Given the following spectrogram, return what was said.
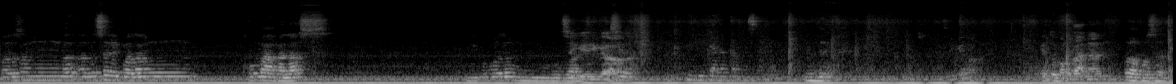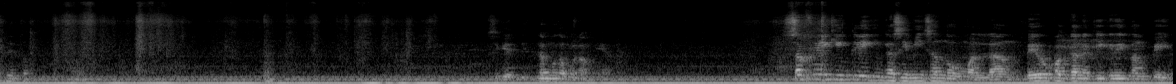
Parang sa, ano sir eh, parang kumakalas. Hindi ko alam. Sige, ka. Kasi- Hindi talaga masakit. Hindi. Ito bang kanan? Opo sir, dito. Sige, lamutan mo lang yan. Sa clicking-clicking kasi minsan normal lang. Pero pagka nagkikreate ng pain,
